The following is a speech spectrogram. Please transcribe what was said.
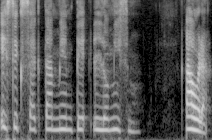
es exactamente lo mismo. Ahora,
